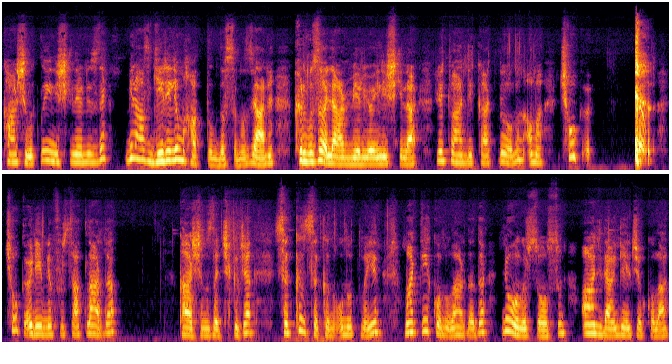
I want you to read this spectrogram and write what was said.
karşılıklı ilişkilerinizde biraz gerilim hattındasınız. Yani kırmızı alarm veriyor ilişkiler. Lütfen dikkatli olun ama çok çok önemli fırsatlar da karşınıza çıkacak. Sakın sakın unutmayın. Maddi konularda da ne olursa olsun aniden gelecek olan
